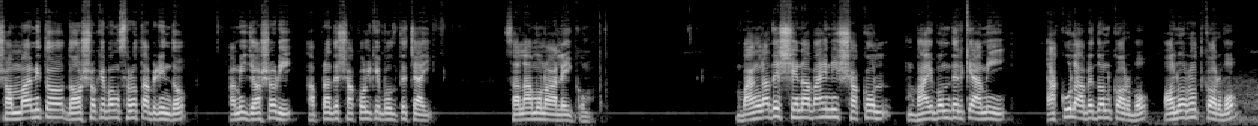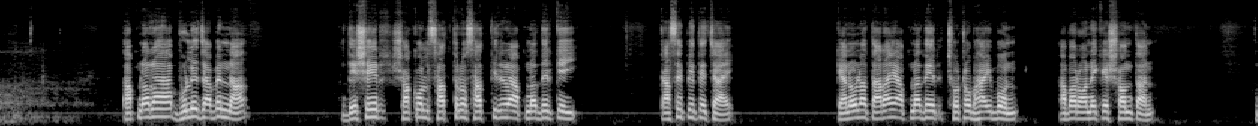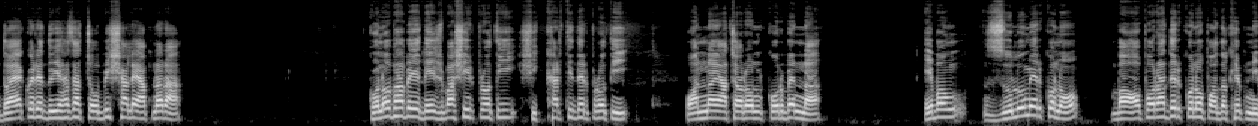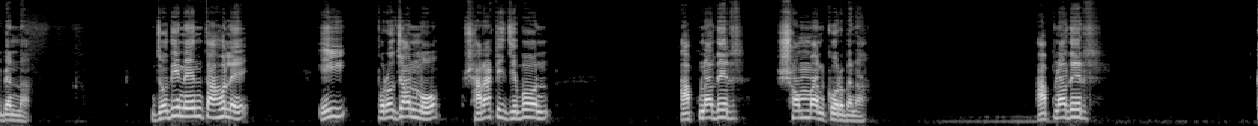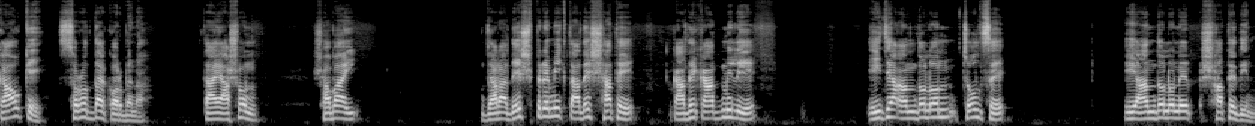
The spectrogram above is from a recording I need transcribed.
সম্মানিত দর্শক এবং শ্রোতাবৃন্দ, আমি যশোরী আপনাদের সকলকে বলতে চাই, সালামুন আলাইকুম। বাংলাদেশ সেনাবাহিনীর সকল ভাই বোনদেরকে আমি আকুল আবেদন করব, অনুরোধ করব। আপনারা ভুলে যাবেন না, দেশের সকল ছাত্র ছাত্রীরা আপনাদেরকেই কাছে পেতে চায়। কেননা তারাই আপনাদের ছোট ভাই বোন আবার অনেকের সন্তান। দয়া করে দুই হাজার চব্বিশ সালে আপনারা কোনোভাবে দেশবাসীর প্রতি, শিক্ষার্থীদের প্রতি অন্যায় আচরণ করবেন না এবং জুলুমের কোনো বা অপরাধের কোনো পদক্ষেপ নেবেন না। যদি নেন তাহলে এই প্রজন্ম সারাটি জীবন আপনাদের সম্মান করবে না। আপনাদের কাউকে শ্রদ্ধা করবে না। তাই আসুন সবাই যারা দেশপ্রেমিক তাদের সাথে কাঁধে কাঁধ মিলিয়ে এই যে আন্দোলন চলছে, এই আন্দোলনের সাথে দিন।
